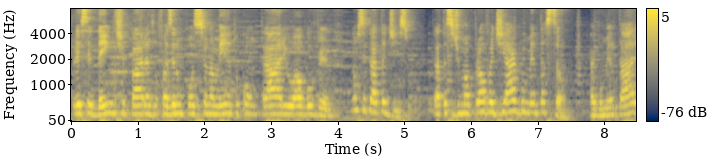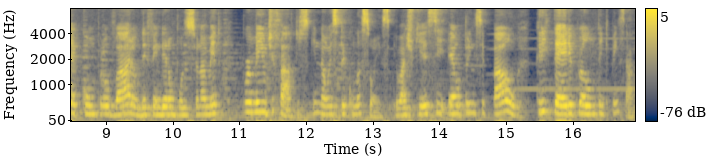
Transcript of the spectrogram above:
precedente para fazer um posicionamento contrário ao governo. Não se trata disso. Trata-se de uma prova de argumentação. Argumentar é comprovar ou defender um posicionamento por meio de fatos e não especulações. Eu acho que esse é o principal critério que o aluno tem que pensar.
